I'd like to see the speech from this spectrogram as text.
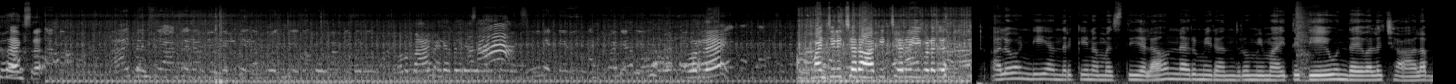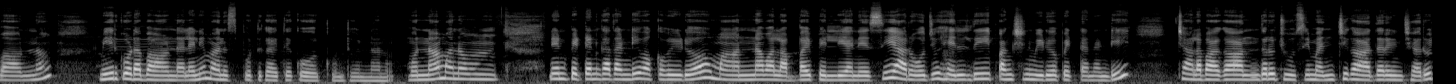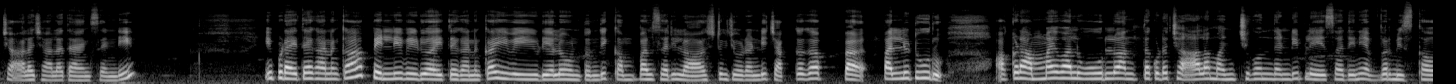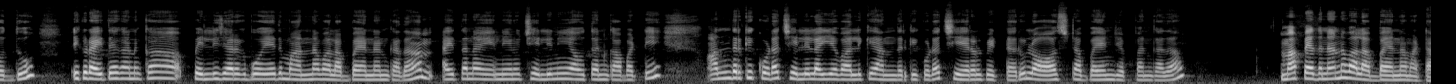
Thanks రా. ఒర్రే ఇచ్చారు ఆకిచ్చారు ఇవి కూడా హలో అండి అందరికీ నమస్తే. ఎలా ఉన్నారు మీరందరూ? మేమైతే దేవుని దయ వల్ల చాలా బాగున్నాం. మీరు కూడా బాగుండాలని మనస్ఫూర్తిగా అయితే కోరుకుంటున్నాను. మొన్న మనం నేను పెట్టాను కదండి ఒక వీడియో మా అన్న వాళ్ళ అబ్బాయి పెళ్ళి అనేసి ఆ రోజు హెల్దీ ఫంక్షన్ వీడియో పెట్టానండి. చాలా బాగా అందరూ చూసి మంచిగా ఆదరించారు. చాలా చాలా థ్యాంక్స్ అండి. ఇప్పుడైతే కనుక పెళ్ళి వీడియో అయితే కనుక ఈ వీడియోలో ఉంటుంది. కంపల్సరీ లాస్ట్కి చూడండి. చక్కగా ప పల్లెటూరు. అక్కడ అమ్మాయి వాళ్ళ ఊర్లో అంతా కూడా చాలా మంచిగా ఉందండి. ప్లేస్ అదిని ఎవ్వరు మిస్ కావద్దు. ఇక్కడైతే కనుక పెళ్ళి జరగబోయేది మా అన్న వాళ్ళ అబ్బాయి అన్నాను కదా. అయితే నా- నేను చెల్లిని అవుతాను కాబట్టి అందరికీ కూడా చెల్లెలు అయ్యే వాళ్ళకి అందరికీ కూడా చీరలు పెట్టారు. లాస్ట్ అబ్బాయి అని చెప్పాను కదా. మా పెదనాన్న వాళ్ళ అబ్బాయి అన్నమాట.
